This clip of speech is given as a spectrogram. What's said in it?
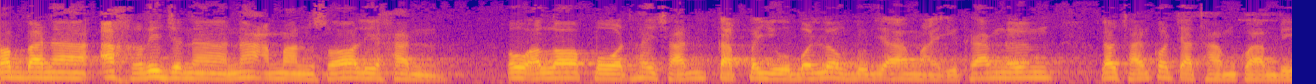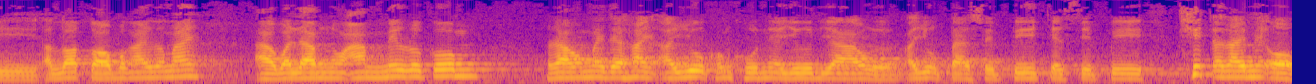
รับบานาอัคริจนานามันซอลิฮัน โอ้อัลลอฮ์โปรดให้ฉันกลับไปอยู่บนโลกดุนยาใหม่อีกครั้งหนึ่งแล้วฉันก็จะทำความดี อัลลอฮ์ตอบว่าไงรู้ไหมอาวลามนูอัมมิรุกุม เราไม่ได้ให้อายุของคุณเนี่ยยืนยาวหรืออายุแปดสิบปีเจ็ดสิบปี คิดอะไรไม่ออก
